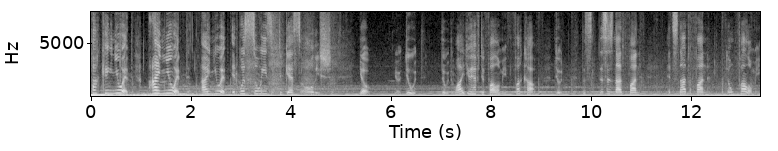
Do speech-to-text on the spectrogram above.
fucking knew it. I knew it. I knew it. It was so easy to guess. Holy shit. Yo, yo, dude. Dude, why do you have to follow me? Fuck off. Dude, this this is not fun. It's not fun. Don't follow me.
